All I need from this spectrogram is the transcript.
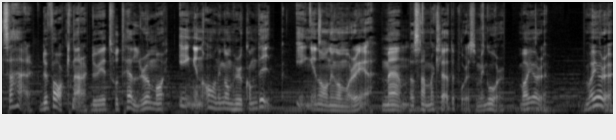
Så här, du vaknar, du är i ett hotellrum och har ingen aning om hur du kom dit. Ingen aning om vad det är, men du har samma kläder på dig som igår. Vad gör du? Vad gör du?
